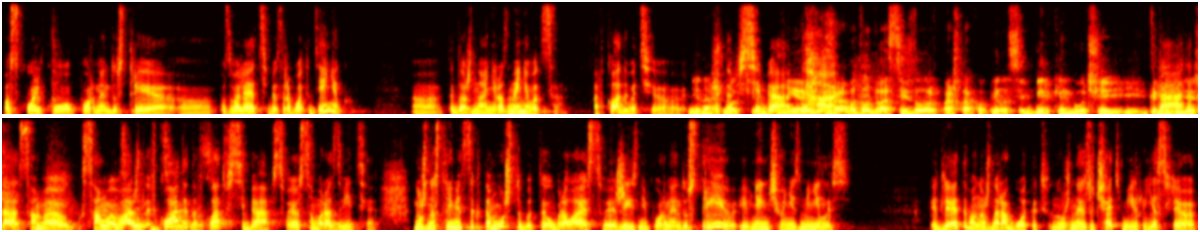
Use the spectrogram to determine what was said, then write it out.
Поскольку порноиндустрия э, позволяет себе заработать денег, э, ты должна не размениваться, а вкладывать э, не это шмотки. в себя. Не да. заработала 20 тысяч долларов, пошла, купила себе Биркин, Гуччи и ты Да, да, да. Самое, самый важный вклад – это вклад в себя, в свое саморазвитие. Нужно стремиться к тому, чтобы ты убрала из своей жизни порноиндустрию, и в ней ничего не изменилось. И для этого нужно работать, нужно изучать мир. Если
